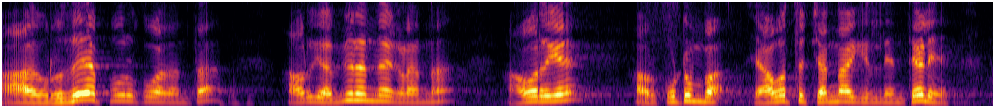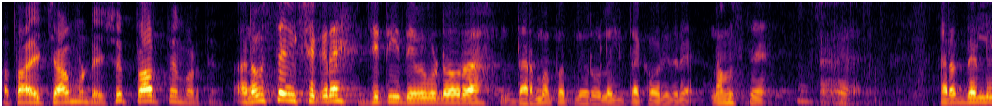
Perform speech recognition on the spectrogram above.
ಆ ಹೃದಯಪೂರ್ವಕವಾದಂಥ ಅವ್ರಿಗೆ ಅಭಿನಂದನೆಗಳನ್ನು ಅವರಿಗೆ ಅವ್ರ ಕುಟುಂಬ ಯಾವತ್ತೂ ಚೆನ್ನಾಗಿರಲಿ ಅಂತೇಳಿ ಆ ತಾಯಿ ಚಾಮುಂಡೇಶ್ವರಿ ಪ್ರಾರ್ಥನೆ ಮಾಡ್ತೇನೆ. ನಮಸ್ತೆ ವೀಕ್ಷಕರೇ. ಜಿ ಟಿ ದೇವೇಗೌಡರವರ ಧರ್ಮಪತ್ನಿಯರು ಲಲಿತಾ ಕವರಿದ್ರೆ ನಮಸ್ತೆ. ಹರದಳ್ಳಿ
